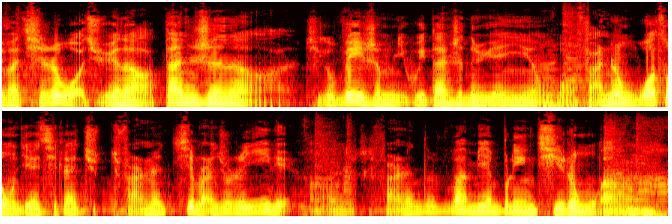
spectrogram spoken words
对吧？其实我觉得啊，单身啊，这个为什么你会单身的原因，我反正我总结起来就，反正基本上就这一点啊，反正都万变不离其宗啊。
